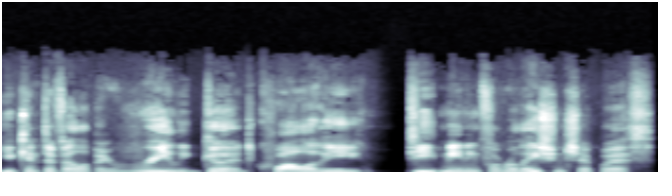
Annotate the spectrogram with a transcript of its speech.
you can develop a really good quality, deep, meaningful relationship with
